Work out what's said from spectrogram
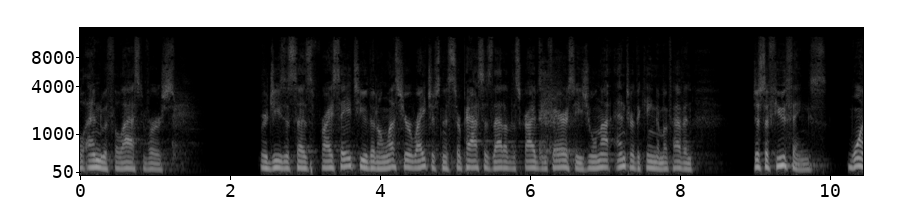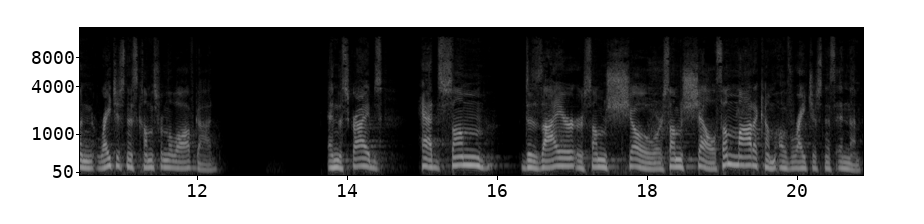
We'll end with the last verse where Jesus says, For I say to you that unless your righteousness surpasses that of the scribes and Pharisees, you will not enter the kingdom of heaven. Just a few things. One, righteousness comes from the law of God. And the scribes had some desire or some show or some shell, some modicum of righteousness in them,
